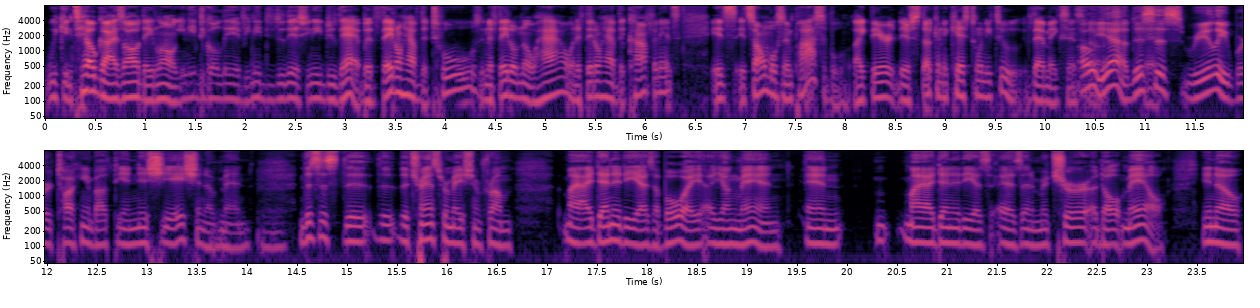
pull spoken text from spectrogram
we can tell guys all day long, you need to go live, you need to do this, you need to do that. But if they don't have the tools and if they don't know how and if they don't have the confidence, it's it's almost impossible. Like they're they're stuck in a catch twenty two, if that makes sense. Oh yeah. This yeah. is really we're talking about the initiation of men. Mm-hmm. This is the, the the transformation from my identity as a boy, a young man, and my identity as as a mature adult male. You know,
